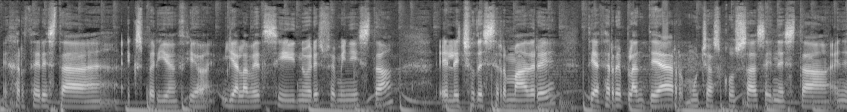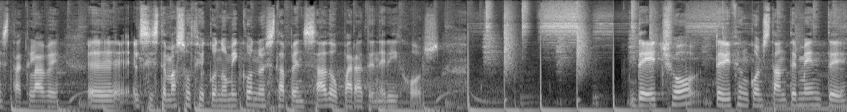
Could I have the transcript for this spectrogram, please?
ejercer esta experiencia. Y a la vez, si no eres feminista, el hecho de ser madre te hace replantear muchas cosas en esta, en esta clave. Eh, el sistema socioeconómico no está pensado para tener hijos. De hecho, te dicen constantemente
